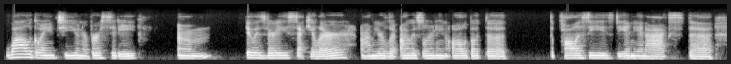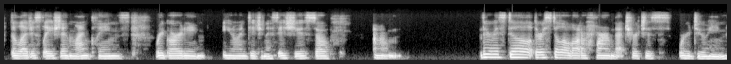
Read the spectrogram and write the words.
while going to university, um, it was very secular. Um, you're, I was learning all about the the policies, the Indian Acts, the the legislation, land claims regarding you know Indigenous issues. So um, there is still there is still a lot of harm that churches were doing,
